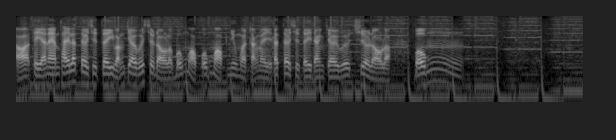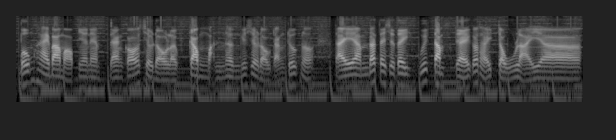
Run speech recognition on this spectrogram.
Đó, thì anh em thấy Leicester City vẫn chơi với sơ đồ là 4-1 4-1 nhưng mà trận này Leicester City đang chơi với sơ đồ là 4 4-2-3-1 nha anh em. Đang có sơ đồ là công mạnh hơn cái sơ đồ trận trước nữa tại um, Leicester City quyết tâm để có thể trụ lại uh,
